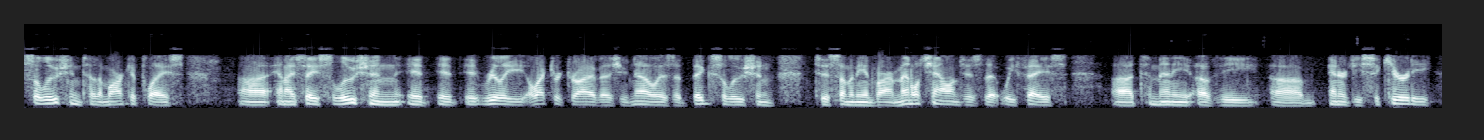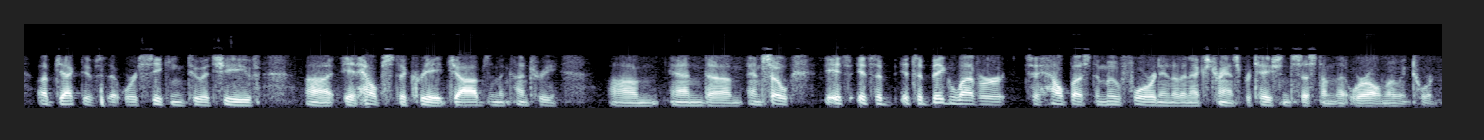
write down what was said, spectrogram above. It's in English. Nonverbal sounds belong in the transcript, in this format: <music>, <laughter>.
solution to the marketplace. Uh, and I say solution, it, it, it really, electric drive, as you know, is a big solution to some of the environmental challenges that we face, uh, to many of the um, energy security objectives that we're seeking to achieve. Uh, it helps to create jobs in the country, um, and um, and so it's it's a it's a big lever to help us to move forward into the next transportation system that we're all moving toward.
